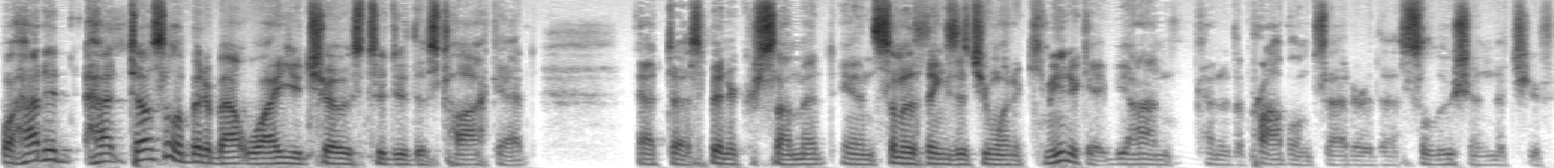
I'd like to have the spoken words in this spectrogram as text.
Well, how did, how, tell us a little bit about why you chose to do this talk at, at uh, Spinnaker Summit and some of the things that you want to communicate beyond kind of the problem set or the solution that you've,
